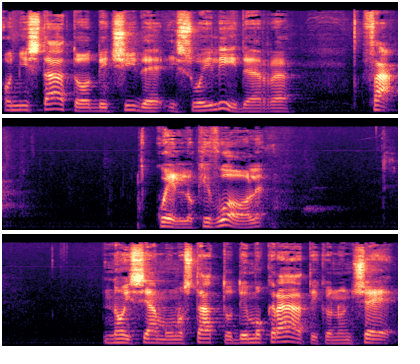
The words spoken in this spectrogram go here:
ogni Stato decide i suoi leader fa quello che vuole. Noi siamo uno Stato democratico, non c'è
